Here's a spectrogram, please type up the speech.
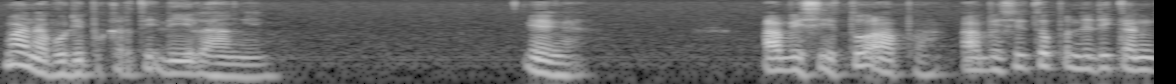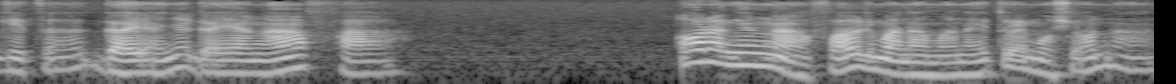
Mana budi pekerti dihilangin? Ya enggak habis itu apa? Habis itu pendidikan kita gayanya gaya ngafal orang yang ngafal di mana-mana itu emosional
